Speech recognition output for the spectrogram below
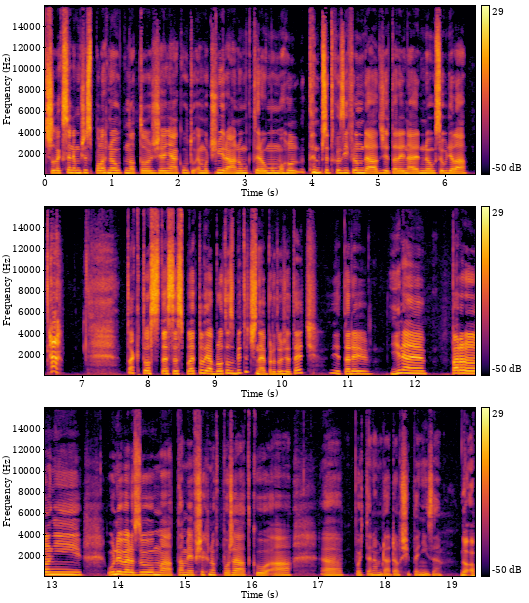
člověk se nemůže spolehnout na to, že nějakou tu emoční ránu, kterou mu mohl ten předchozí film dát, že tady najednou se udělá ha, tak to jste se spletli a bylo to zbytečné, protože teď je tady jiné paralelní univerzum a tam je všechno v pořádku a, a pojďte nám dát další peníze. No a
